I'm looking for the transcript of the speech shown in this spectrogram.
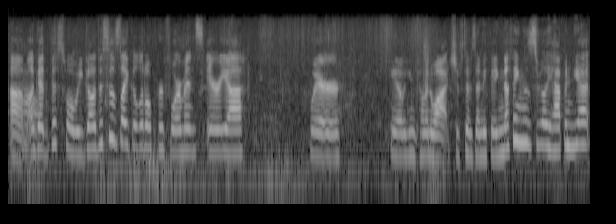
Um, I'll get this while we go. This is like a little performance area where, you know, we can come and watch if there's anything. Nothing's really happened yet,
